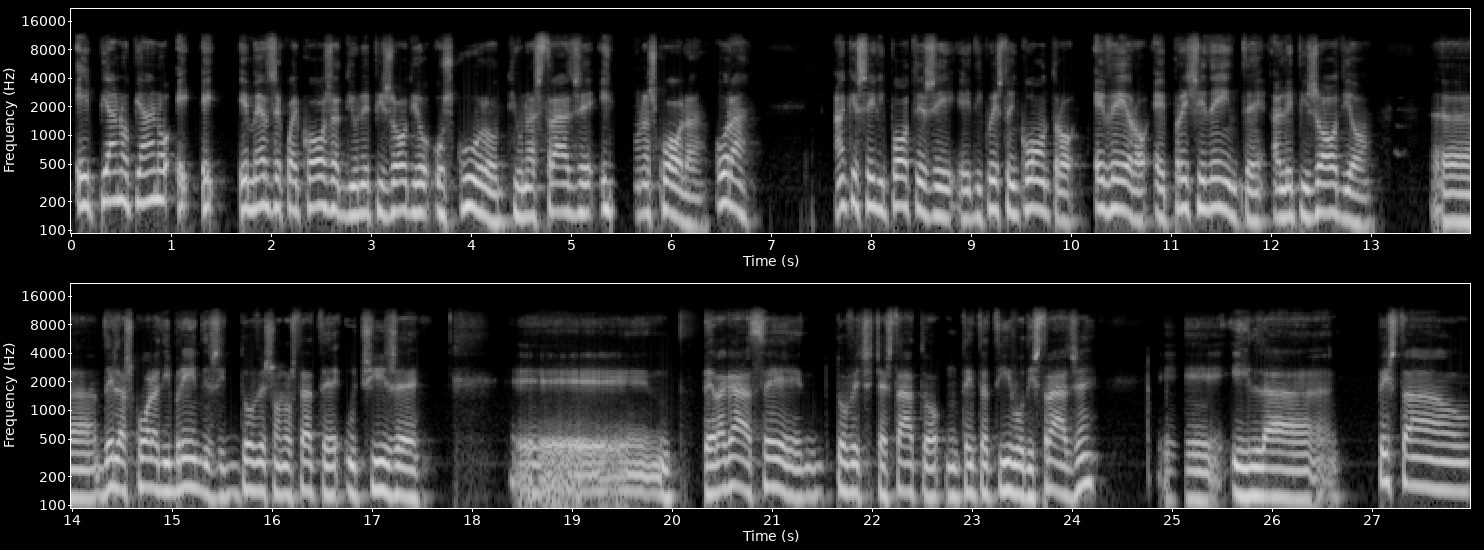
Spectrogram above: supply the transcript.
e piano piano e, e emerge qualcosa di un episodio oscuro, di una strage in una scuola. Ora, anche se l'ipotesi eh, di questo incontro è vero, è precedente all'episodio eh, della scuola di Brindisi dove sono state uccise eh, le ragazze, dove c'è stato un tentativo di strage, il, questa,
